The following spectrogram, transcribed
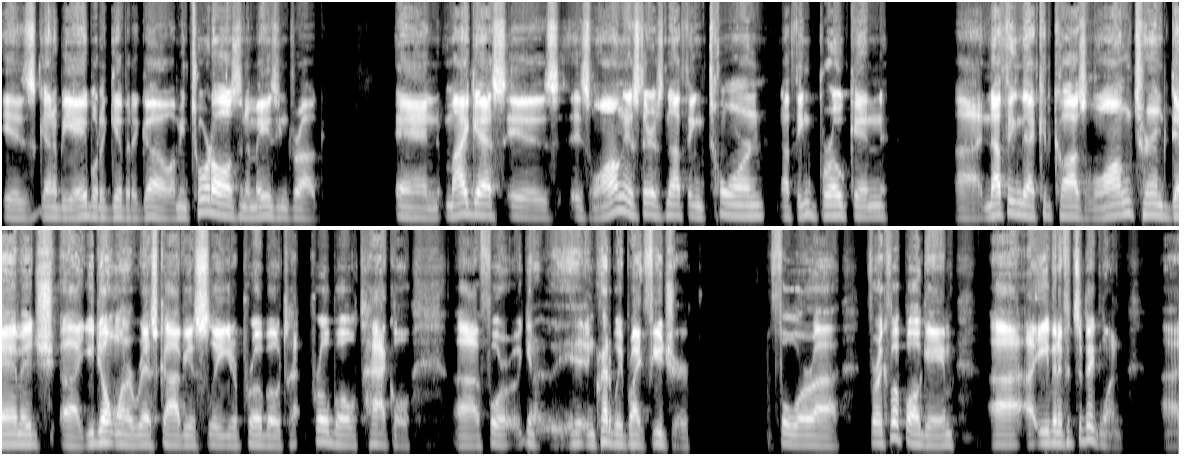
is going to be able to give it a go. I mean, Toradol is an amazing drug. And my guess is as long as there's nothing torn, nothing broken, uh, nothing that could cause long term damage, uh, you don't want to risk, obviously, your Pro Bowl, Pro Bowl tackle uh, for, you know, incredibly bright future for uh, for a football game. Uh, uh, even if it's a big one. Uh,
